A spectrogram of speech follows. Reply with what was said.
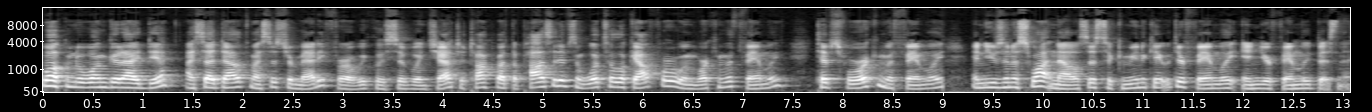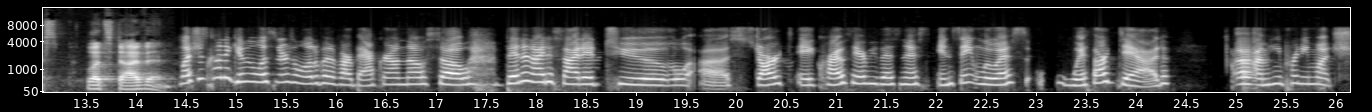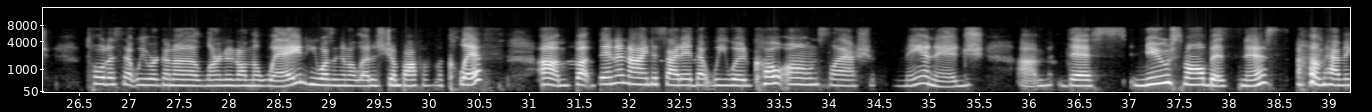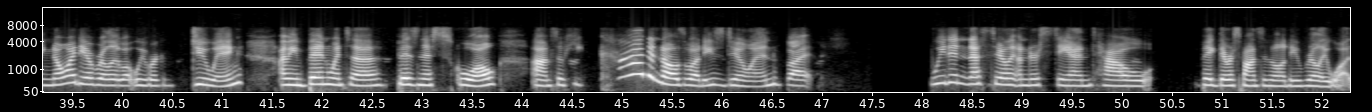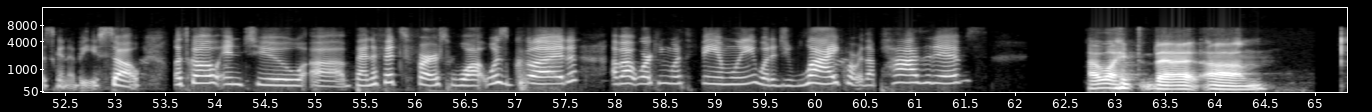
Welcome to One Good Idea. I sat down with my sister Maddie for a weekly sibling chat to talk about the positives and what to look out for when working with family, tips for working with family, and using a SWOT analysis to communicate with your family in your family business. Let's dive in. Let's just kind of give the listeners a little bit of our background, though. So, Ben and I decided to uh, start a cryotherapy business in St. Louis with our dad. Um, he pretty much told us that we were going to learn it on the way and he wasn't going to let us jump off of a cliff. Um, but Ben and I decided that we would co own slash manage um, this new small business, um, having no idea really what we were doing. I mean, Ben went to business school, um, so he kind of knows what he's doing, but we didn't necessarily understand how big the responsibility really was going to be. So let's go into uh, benefits first. What was good about working with family? What did you like? What were the positives? I liked that um,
